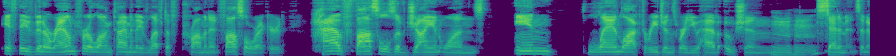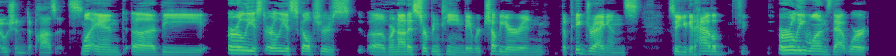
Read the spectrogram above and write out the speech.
if they've been around for a long time and they've left a prominent fossil record, have fossils of giant ones in landlocked regions where you have ocean hmm sediments and ocean deposits. Well, and uh, the earliest, earliest sculptures uh, were not as serpentine. They were chubbier and the pig dragons. So you could have a f- early ones that were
